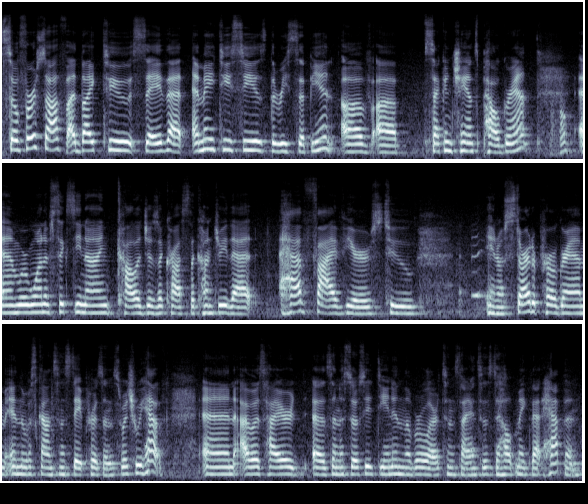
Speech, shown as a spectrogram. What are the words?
So first off, I'd like to say that MATC is the recipient of a Second Chance Pell Grant, uh-huh. and we're one of 69 colleges across the country that have five years to, you know, start a program in the Wisconsin State Prisons, which we have. And I was hired as an associate dean in liberal arts and sciences to help make that happen.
